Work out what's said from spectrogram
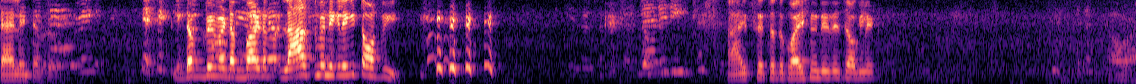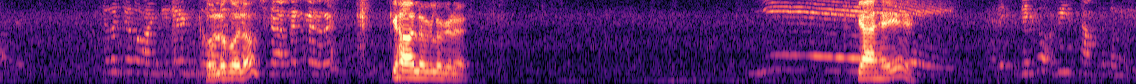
टैलेंट है ब्रो डब्बे में डब्बा डब्बा लास्ट में निकलेगी टॉफी हाँ इससे अच्छा तो ख्वाहिश नहीं देते चॉकलेट खोलो खोलो। क्या अलग लग रहा है? क्या अलग लग रहा है ये क्या है ये? अरे देखो अभी स्नैप खत्म हुई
